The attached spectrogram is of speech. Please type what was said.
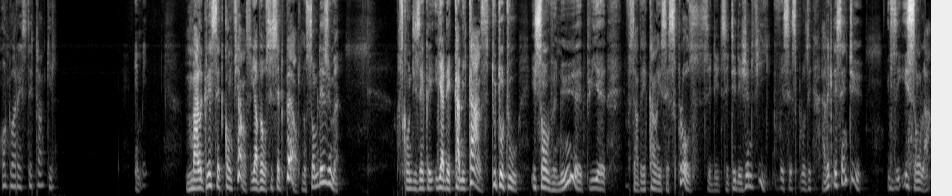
on doit rester tranquille. Et mais, malgré cette confiance, il y avait aussi cette peur. Nous sommes des humains. Parce qu'on disait qu'il y a des kamikazes tout autour. Ils sont venus et puis, euh, vous savez, quand ils s'explosent, c'était des, jeunes filles qui pouvaient s'exploser avec des ceintures. Ils, sont là.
